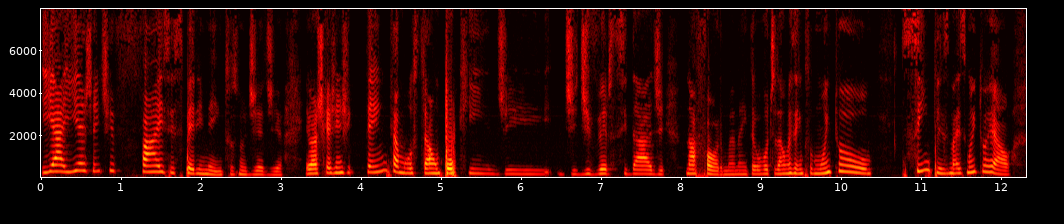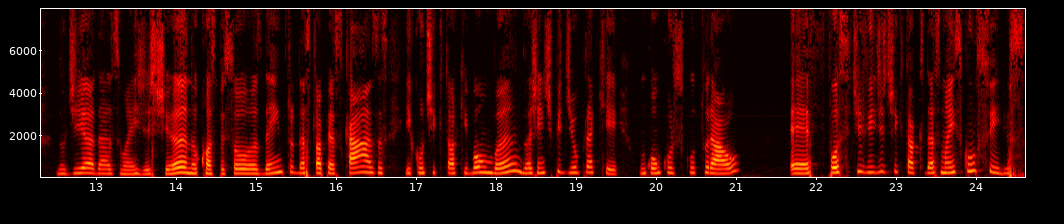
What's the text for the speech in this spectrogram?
E aí a gente faz experimentos no dia a dia. Eu acho que a gente tenta mostrar um pouquinho de, de diversidade na forma, né? Então eu vou te dar um exemplo muito simples, mas muito real. No Dia das Mães deste ano, com as pessoas dentro das próprias casas e com o TikTok bombando, a gente pediu para que um concurso cultural é, fosse dividir TikToks das mães com os filhos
